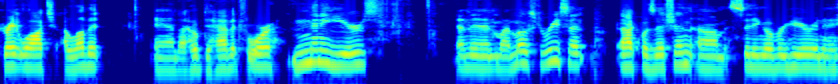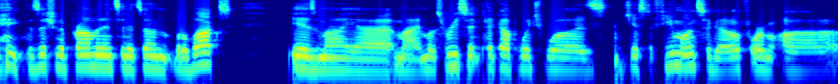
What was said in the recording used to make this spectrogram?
great watch. I love it. And I hope to have it for many years. And then my most recent acquisition, um, sitting over here in a position of prominence in its own little box, is my uh, my most recent pickup, which was just a few months ago for uh,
